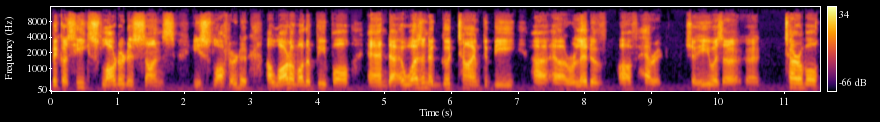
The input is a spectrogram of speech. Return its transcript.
because he slaughtered his sons, he slaughtered a lot of other people, and uh, it wasn't a good time to be uh, a relative of Herod. So he was a, a terrible,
